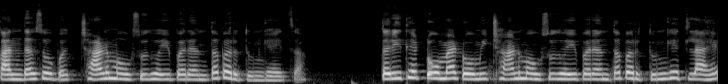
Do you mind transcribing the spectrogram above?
कांद्यासोबत छान मौसूद होईपर्यंत परतून घ्यायचा. तर इथे टोमॅटो मी छान मौसूद होईपर्यंत परतून घेतला आहे.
